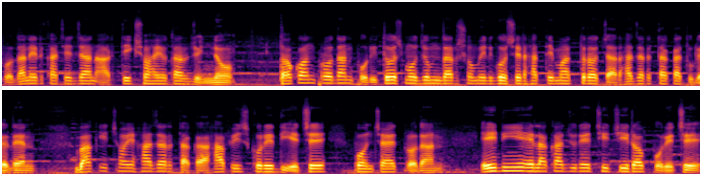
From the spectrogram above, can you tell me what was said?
প্রধানের কাছে যান আর্থিক সহায়তার জন্য। তখন প্রধান পরিতোষ মজুমদার সমীর ঘোষের হাতে মাত্র চার হাজার টাকা তুলে দেন। বাকি ছয় হাজার টাকা হাফিজ করে দিয়েছে পঞ্চায়েত প্রধান। এই নিয়ে এলাকা জুড়ে চিচিরব পড়েছে।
